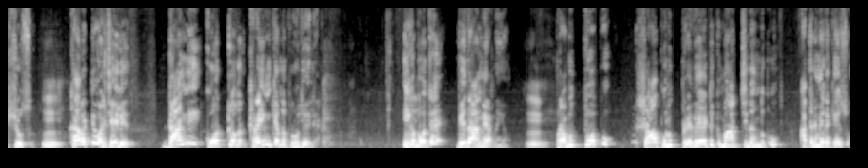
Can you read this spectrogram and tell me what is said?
ఇష్యూస్ కాబట్టి వాళ్ళు చేయలేదు. దాన్ని కోర్టులో క్రైమ్ కింద ప్రూవ్ చేయలేరు ఇకపోతే విధాన నిర్ణయం. ప్రభుత్వపు షాపులు ప్రైవేటుకి మార్చినందుకు అతని మీద కేసు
